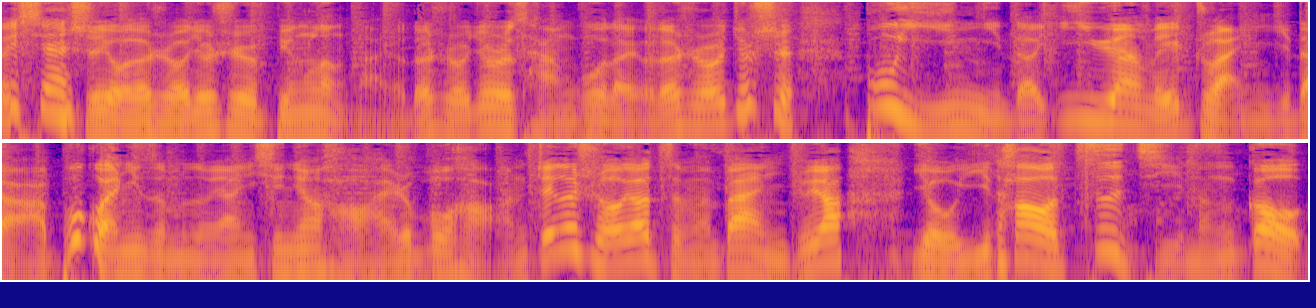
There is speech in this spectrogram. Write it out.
所以现实有的时候就是冰冷的，有的时候就是残酷的，有的时候就是不以你的意愿为转移的啊！不管你怎么怎么样，你心情好还是不好，你这个时候要怎么办？你就要有一套自己能够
